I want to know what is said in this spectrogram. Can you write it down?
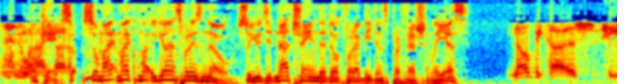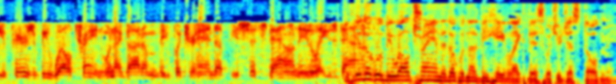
And when Okay, got so, him, so my, my, my, your answer is no. So you did not train the dog for obedience professionally, yes? no, because he appears to be well trained. When I got him, he put your hand up, he sits down, he lays down. If your dog would be well trained, the dog would not behave like this, what you just told me.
